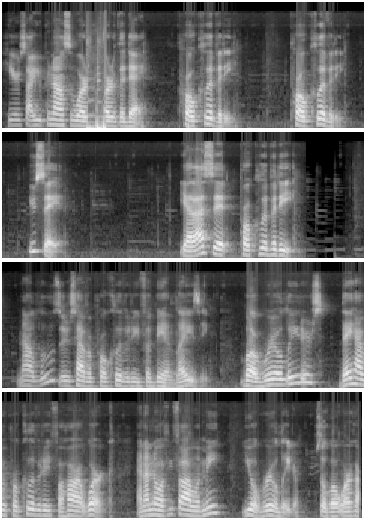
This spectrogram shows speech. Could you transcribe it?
Here's how you pronounce the word, word of the day proclivity. Proclivity. You say it. Yeah, that's it. Proclivity. Now, losers have a proclivity for being lazy, but real leaders, they have a proclivity for hard work. And I know if you follow me, you're a real leader. So go work hard.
